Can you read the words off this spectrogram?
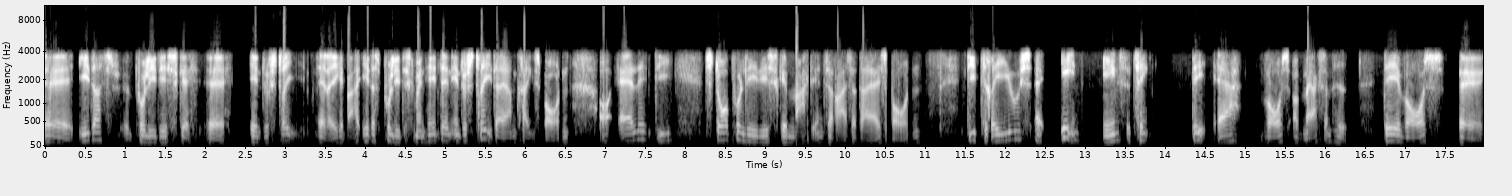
øh, idrætspolitiske øh, industri, eller ikke bare idrætspolitisk, men hele den industri, der er omkring sporten, og alle de storpolitiske magtinteresser, der er i sporten, de drives af én eneste ting. Det er vores opmærksomhed. Det er vores... Øh,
